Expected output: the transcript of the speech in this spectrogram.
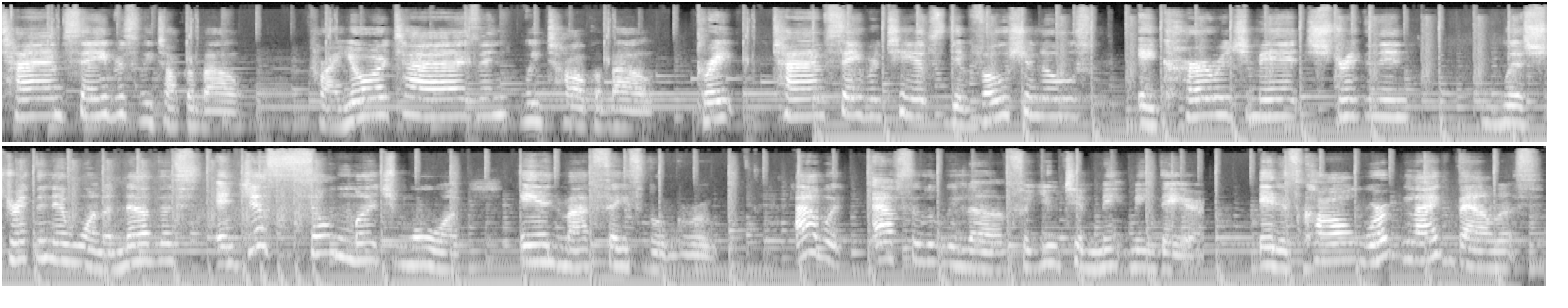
time savers, we talk about prioritizing, we talk about great time saver tips, devotionals, encouragement, strengthening, we're strengthening one another, and just so much more in my Facebook group. I would absolutely love for you to meet me there. It is called Work Life Balance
